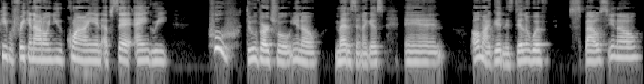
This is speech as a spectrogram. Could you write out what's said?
People freaking out on you, crying, upset, angry, whew, through virtual, you know, medicine, I guess. And oh my goodness, dealing with spouse, you know,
